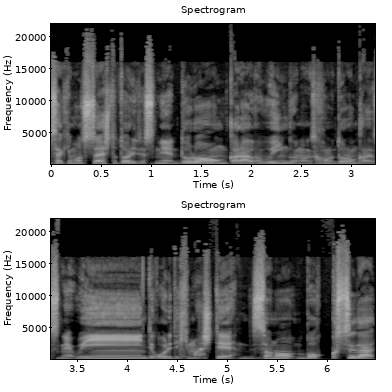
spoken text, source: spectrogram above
さっきもお伝えした通りですねドローンからウィングのこのドローンからですねウィーンって降りてきましてそのボックスが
